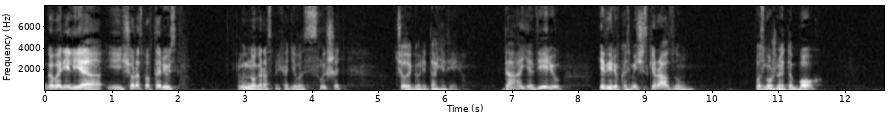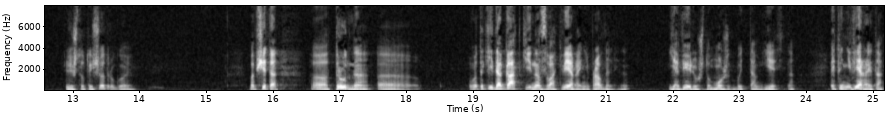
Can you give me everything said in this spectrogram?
говорили, я и еще раз повторюсь, мы много раз приходилось слышать, человек говорит, да, я верю. Да, я верю, я верю в космический разум. Возможно, это Бог или что-то еще другое. Вообще-то э, трудно э, вот такие догадки назвать верой, не правда ли? Да? Я верю, что может быть там есть. Да? Это не вера, это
